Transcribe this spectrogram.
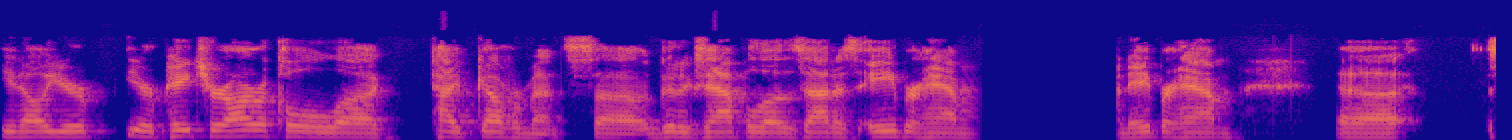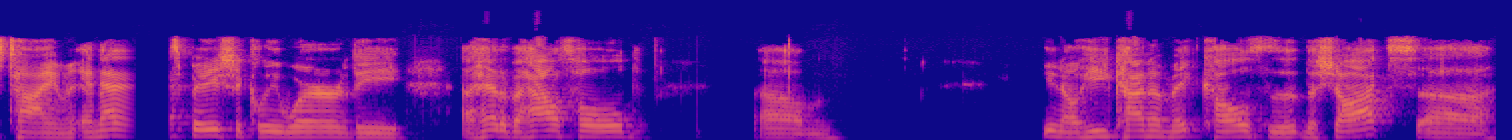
you know, your your patriarchal uh, type governments. Uh, a good example of that is Abraham and Abraham's uh, time, and that's basically where the head of a household um, you know, he kind of calls the, the shots. Uh,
